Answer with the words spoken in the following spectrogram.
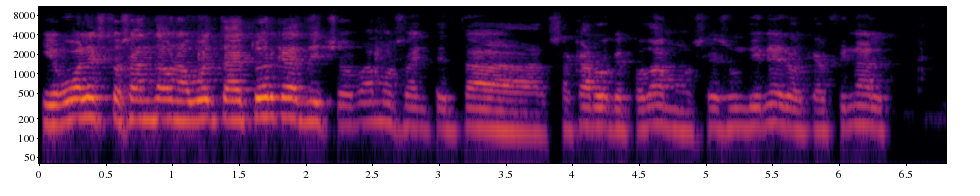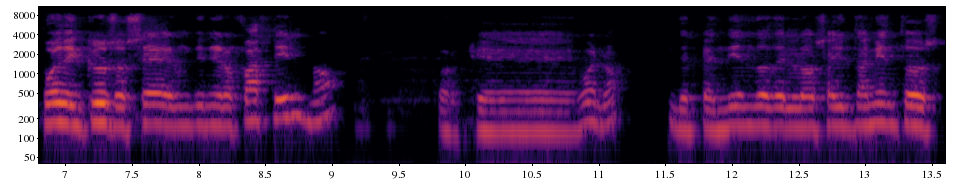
Igual estos han dado una vuelta de tuerca y han dicho, vamos a intentar sacar lo que podamos. Es un dinero que al final puede incluso ser un dinero fácil, ¿no? Porque, bueno, dependiendo de los ayuntamientos,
